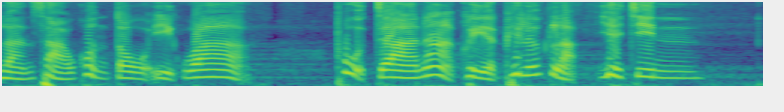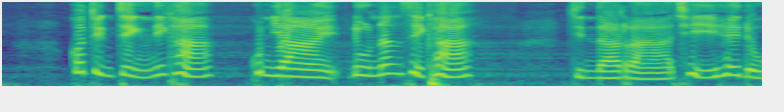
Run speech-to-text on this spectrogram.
หลานสาวคนโตอีกว่าพูดจาน่าเกลียดพี่ลึกละยายจิน ก็จริงๆนี่คะ คุณยายดูนั่นสิคะจินดาราชี้ให้ดู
